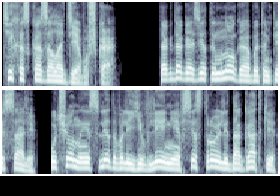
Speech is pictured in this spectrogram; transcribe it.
Тихо сказала девушка. Тогда газеты много об этом писали, ученые исследовали явления, все строили догадки,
